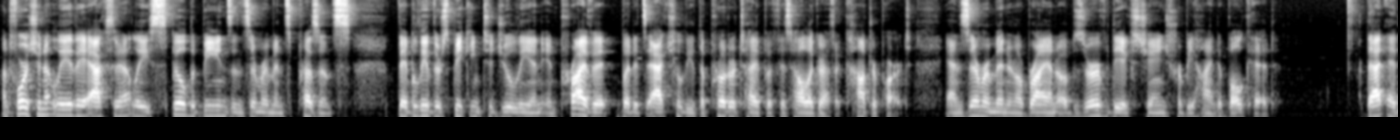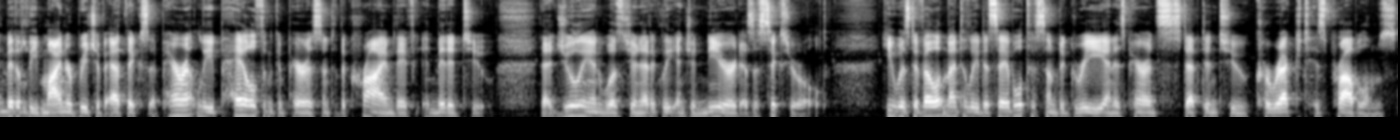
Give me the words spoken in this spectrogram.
Unfortunately, they accidentally spill the beans in Zimmerman's presence, they believe they're speaking to Julian in private, but it's actually the prototype of his holographic counterpart, and Zimmerman and O'Brien observed the exchange from behind a bulkhead. That admittedly minor breach of ethics apparently pales in comparison to the crime they've admitted to that Julian was genetically engineered as a six year old. He was developmentally disabled to some degree, and his parents stepped in to correct his problems.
